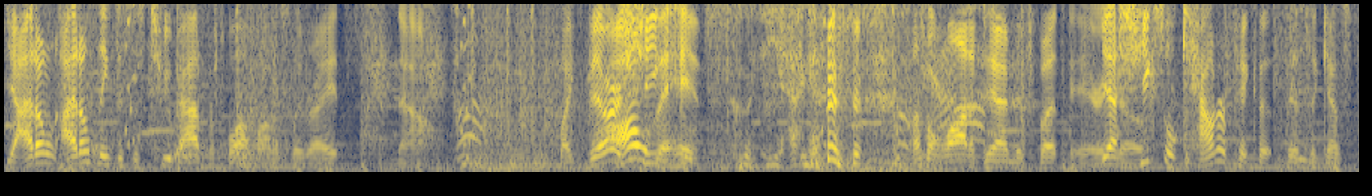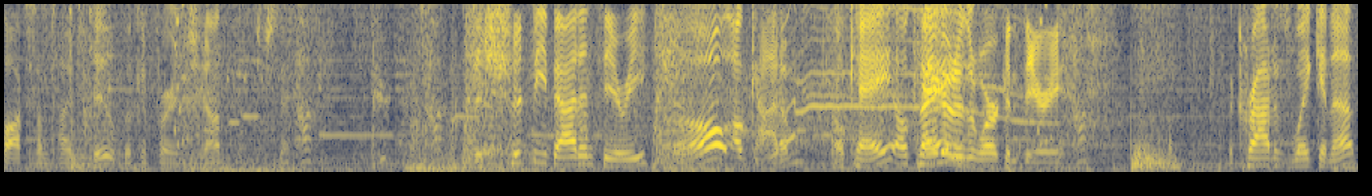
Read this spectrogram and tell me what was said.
Yeah, I don't I don't think this is too bad for Plup, honestly, right? No. Like there are All the Sheiks hits. yeah, that's a lot of damage, but There yeah, go. Sheiks will counterpick th this against Fox sometimes too. Looking for a jump. Interesting. This should be bad in theory. Oh, oh, got him. Okay, okay. Mango doesn't work in theory. The crowd is waking up.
